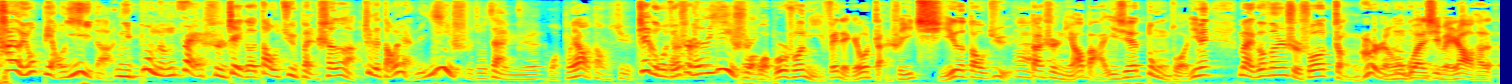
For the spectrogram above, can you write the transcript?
他要有表意的，你不能再是这个道具本身了。这个导演的意识就在于我不要道具，这个我觉得是他的意识。我不是说你非得给我展示一齐的道具，但是你要把一些动作，因为麦格芬是说整个人物关系围绕他的，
